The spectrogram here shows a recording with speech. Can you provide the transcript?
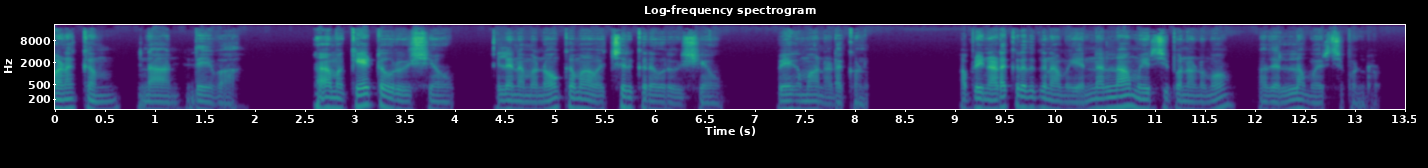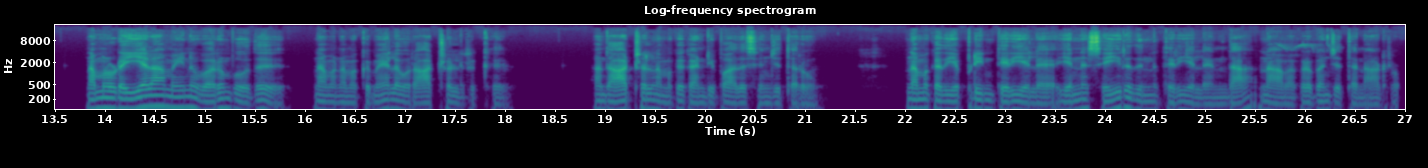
வணக்கம் நான் தேவா. நாம் கேட்ட ஒரு விஷயம் இல்லை நம்ம நோக்கமாக வச்சிருக்கிற ஒரு விஷயம் வேகமாக நடக்கணும். அப்படி நடக்கிறதுக்கு நாம் என்னெல்லாம் முயற்சி பண்ணணுமோ அதெல்லாம் முயற்சி பண்ணுறோம் நம்மளோட இயலாமைன்னு வரும்போது நம்ம நமக்கு மேலே ஒரு ஆற்றல் இருக்குது அந்த ஆற்றல் நமக்கு கண்டிப்பாக அதை செஞ்சு தரும். நமக்கு அது எப்படின்னு தெரியலை என்ன செய்கிறதுன்னு தெரியலைன்னு தான் நாம் பிரபஞ்சத்தை நாடுறோம்.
